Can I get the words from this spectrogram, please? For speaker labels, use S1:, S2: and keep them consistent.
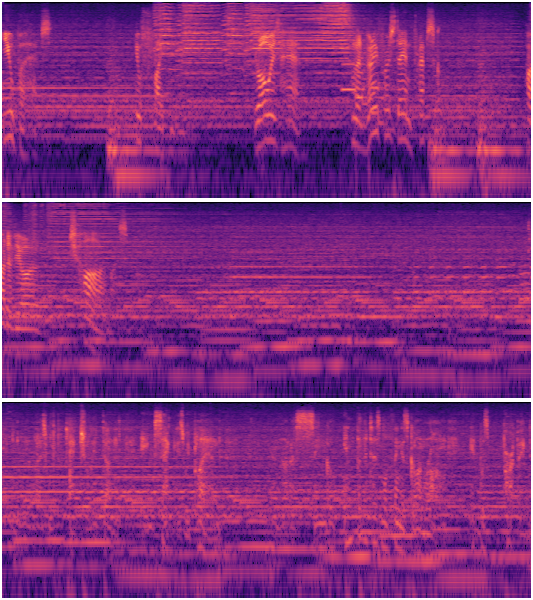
S1: You, perhaps. You frightened me. You always have. From that very first day in prep school. Part of your charm, I suppose.
S2: We've actually done it exactly as we planned? Not a single infinitesimal thing has gone wrong. It was perfect.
